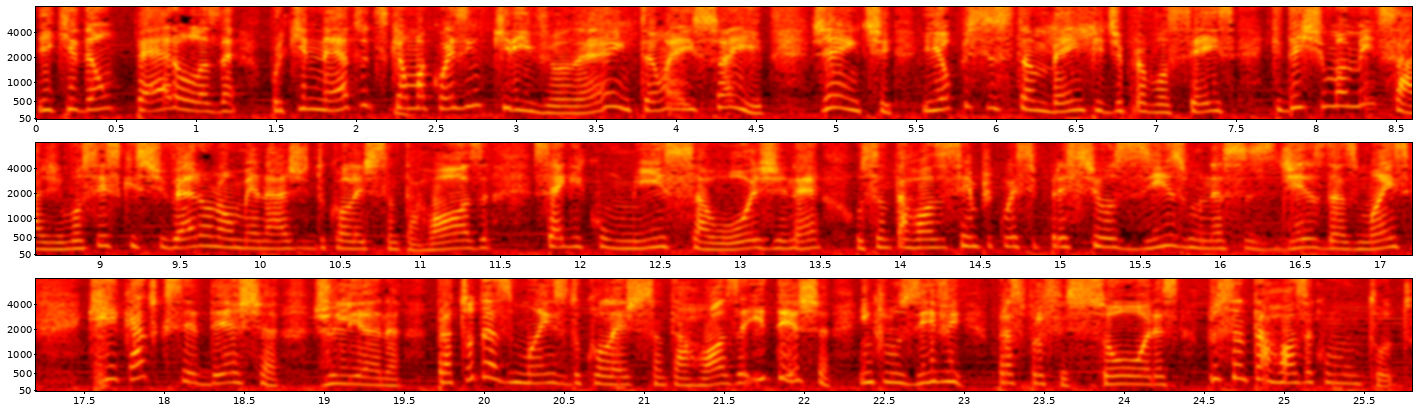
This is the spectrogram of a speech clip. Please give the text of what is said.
e que dão pérolas, né? Porque neto diz que é uma coisa incrível, né? Então é isso aí. Gente, e eu preciso também pedir para vocês que deixem uma mensagem. Vocês que estiveram na homenagem do Colégio Santa Rosa, segue com missa hoje, né? O Santa Rosa sempre com esse preciosismo nesses dias das mães. Que recado que você deixa, Juliana, para todas as mães do Colégio Santa Rosa e deixa, inclusive, para as professoras, para o Santa Rosa como um todo?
